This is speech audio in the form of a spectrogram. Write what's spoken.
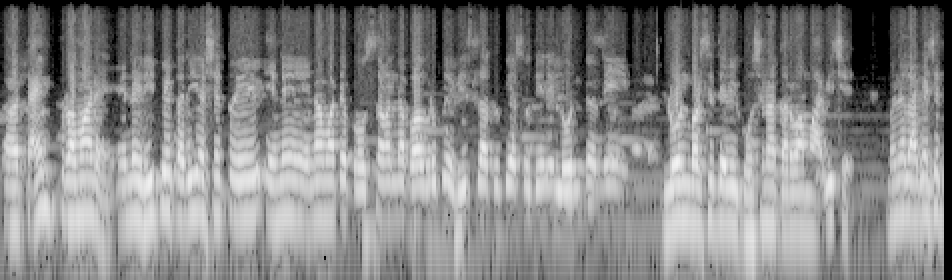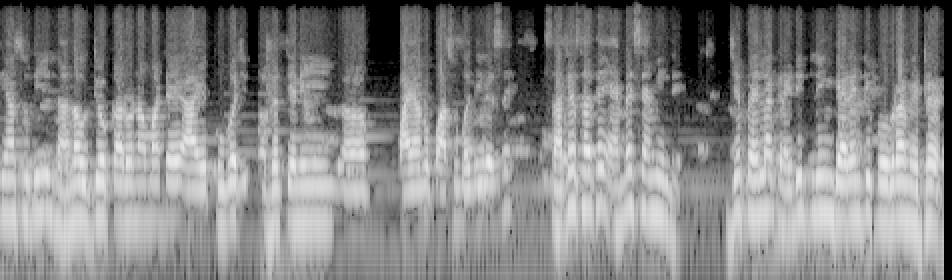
ટાઈમ પ્રમાણે એને રીપે કરી હશે તો એ, એને એના માટે પ્રોત્સાહનના ભાગરૂપે વીસ લાખ રૂપિયા સુધીની લોનની લોન મળશે તેવી ઘોષણા કરવામાં આવી છે. મને લાગે છે ત્યાં સુધી નાના ઉદ્યોગકારોના માટે આ એક ખૂબ જ અગત્યની પાયાનું પાસું બની રહેશે. સાથે સાથે એમએસએમઈને જે પહેલા ક્રેડિટ લિંક ગેરંટી પ્રોગ્રામ હેઠળ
